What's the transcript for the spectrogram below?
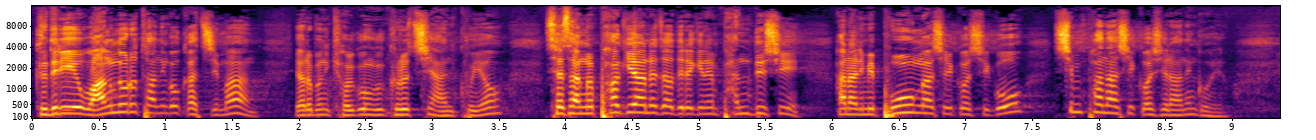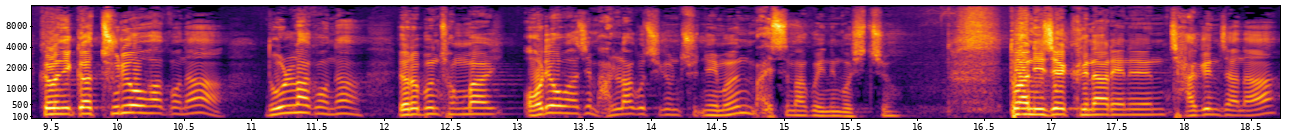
그들이 왕노릇 하는 것 같지만 여러분 결국은 그렇지 않고요. 세상을 파괴하는 자들에게는 반드시 하나님이 보응하실 것이고 심판하실 것이라는 거예요. 그러니까 두려워하거나 놀라거나 여러분 정말 어려워하지 말라고 지금 주님은 말씀하고 있는 것이죠. 또한 이제 그날에는 작은 자나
